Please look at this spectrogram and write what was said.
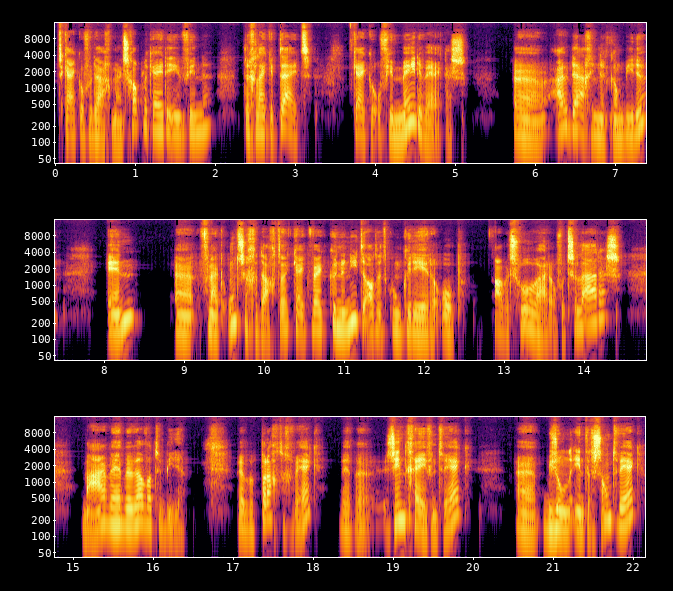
Te kijken of we daar gemeenschappelijkheden in vinden. Tegelijkertijd kijken of je medewerkers eh, uitdagingen kan bieden. En eh, vanuit onze gedachte, kijk, wij kunnen niet altijd concurreren op arbeidsvoorwaarden of het salaris. Maar we hebben wel wat te bieden. We hebben prachtig werk. We hebben zingevend werk. eh, bijzonder interessant werk.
